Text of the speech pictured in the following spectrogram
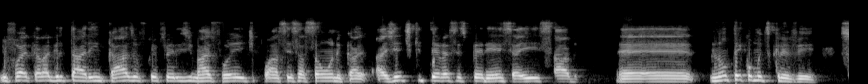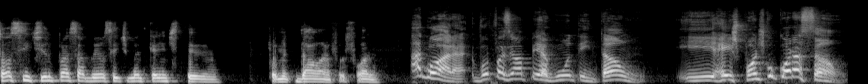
E foi aquela gritaria em casa, eu fiquei feliz demais. Foi, tipo, uma sensação única. A gente que teve essa experiência aí, sabe? É, não tem como descrever. Só sentindo pra saber o sentimento que a gente teve. mano. Foi muito da hora, foi foda. Agora, vou fazer uma pergunta então e responde com o coração.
